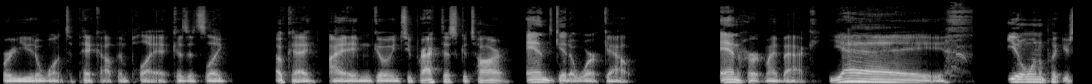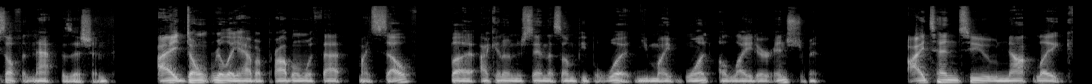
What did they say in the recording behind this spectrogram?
for you to want to pick up and play it because it's like, okay, I'm going to practice guitar and get a workout and hurt my back. Yay. you don't want to put yourself in that position. I don't really have a problem with that myself, but I can understand that some people would. You might want a lighter instrument. I tend to not like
